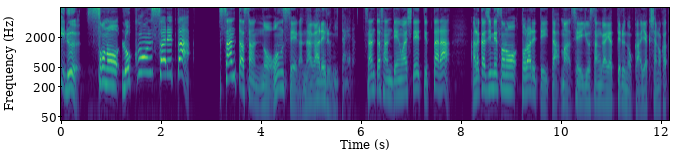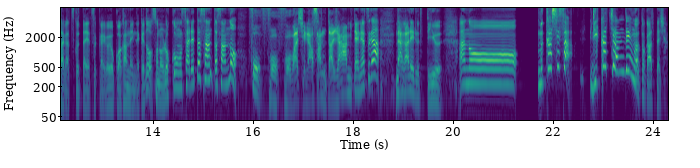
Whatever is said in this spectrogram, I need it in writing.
ゆるその録音されたサンタさんの音声が流れるみたいな。サンタさん電話してって言ったらあらかじめその撮られていた、まあ、声優さんがやってるのか役者の方が作ったやつかがよくわかんないんだけどその録音されたサンタさんの「フォッフォッフォわしがサンタじゃ」みたいなやつが流れるっていうあのー昔さリカちゃん電話とかあったじゃん。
